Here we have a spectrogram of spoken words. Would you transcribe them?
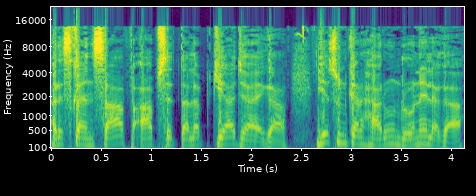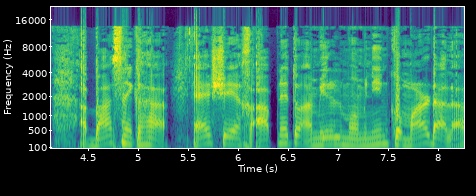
اور اس کا انصاف آپ سے طلب کیا جائے گا۔ یہ سن کر ہارون رونے لگا۔ عباس نے کہا، اے شیخ، آپ نے تو امیر المومنین کو مار ڈالا۔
